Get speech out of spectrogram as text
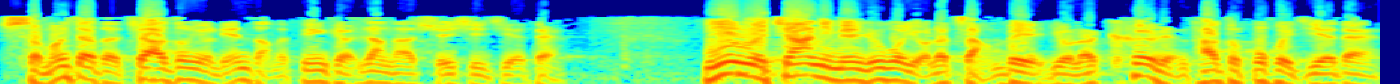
什么叫做家中有年长的宾客，让他学习接待。因为家里面如果有了长辈、有了客人，他都不会接待。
